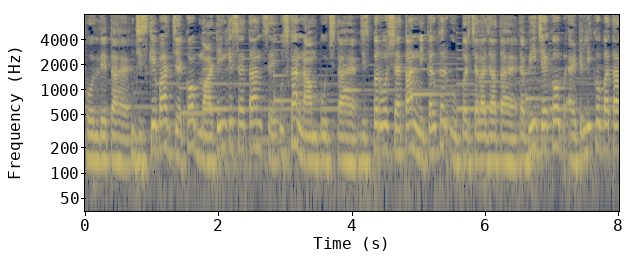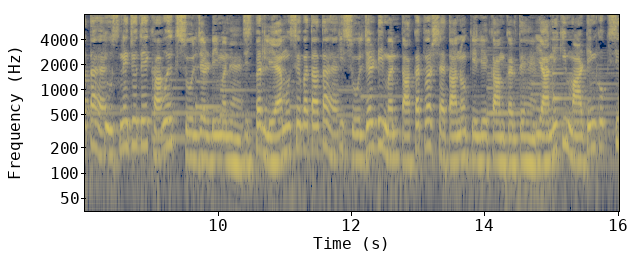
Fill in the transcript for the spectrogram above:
खोल देता है, जिसके बाद जैकॉब मार्टिन के शैतान से उसका नाम पूछता है, जिस पर वो शैतान निकल कर ऊपर चला जाता है। तभी जैकॉब एटली को बताता है कि उसने जो देखा, वो एक सोल्जर डीमन है, जिस पर लियाम उसे बताता है कि सोल्जर डीमन ताकतवर शैतानों के लिए काम करते हैं, यानी कि मार्टिन को किसी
